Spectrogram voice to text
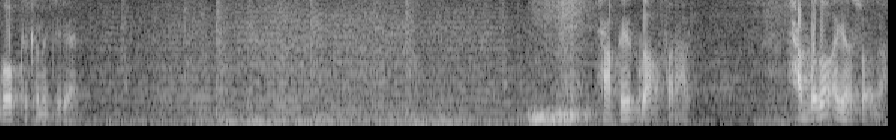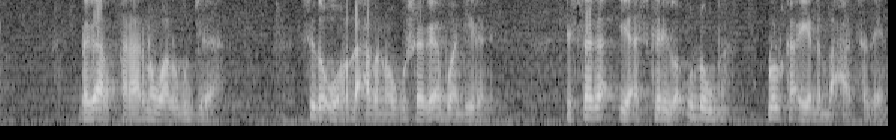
goobta kama jiraan. Xaqiiqda afaraad. Xabado ayaa socda. Dagaal qaraarna waa lagu jiraa sida uu hordhacaba noogu sheegay abwaandhiirane isaga iyo askariga u dhowba dhulka ayay dhambacaadsadeen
